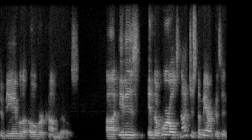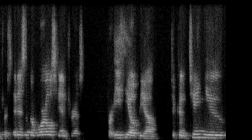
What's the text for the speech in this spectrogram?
to be able to overcome those. Uh, it is in the world's, not just America's interest, it is in the world's interest for Ethiopia to continue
